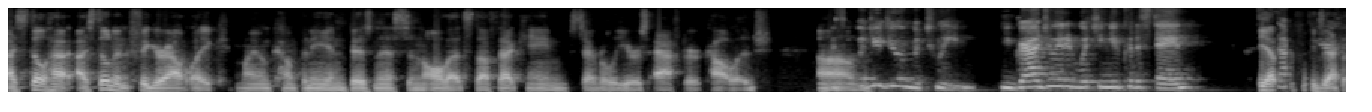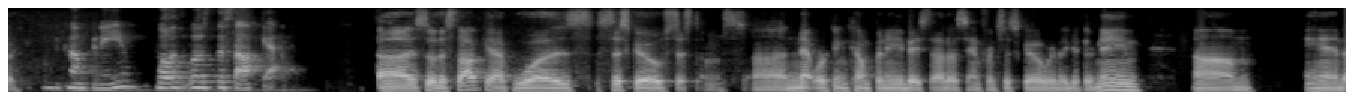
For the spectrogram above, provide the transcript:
I still had I still didn't figure out like my own company and business and all that stuff. That came several years after college. Um, so what did you do in between? You graduated, wishing you could have stayed. Yep, exactly. The company. What was the stopgap? Uh, so the stopgap was Cisco Systems, a networking company based out of San Francisco, where they get their name. Um, and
